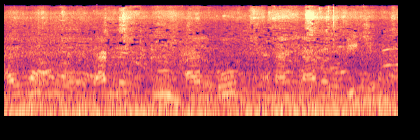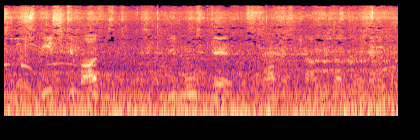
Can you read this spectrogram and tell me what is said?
Thank you. That way I will go and I will have a speech speech के बाद वी मूव देयर वहाँ पे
